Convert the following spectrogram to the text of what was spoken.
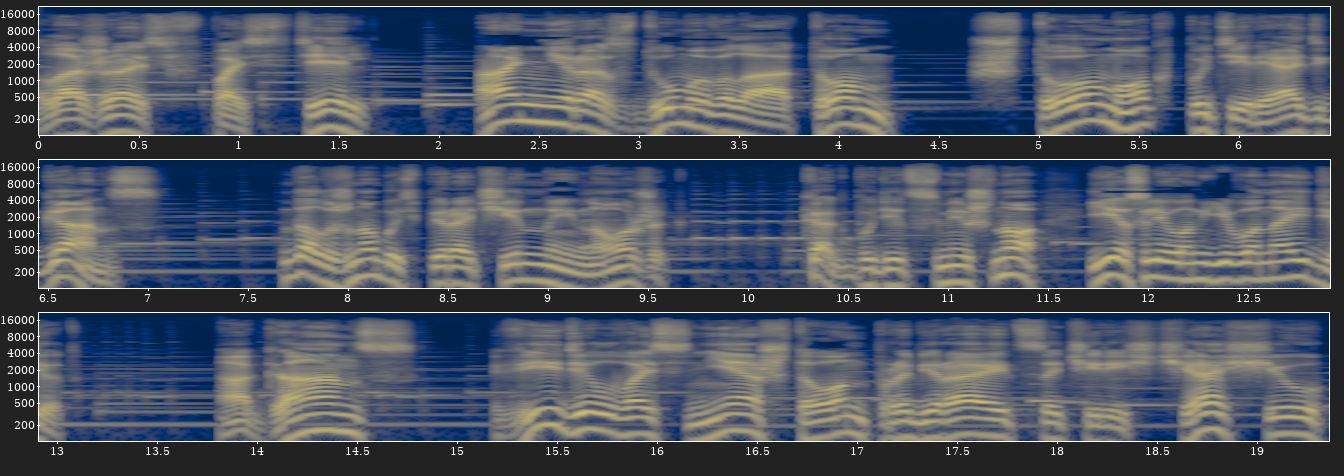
Ложась в постель, Анни раздумывала о том, что мог потерять Ганс. Должно быть перочинный ножик. Как будет смешно, если он его найдет. А Ганс видел во сне, что он пробирается через чащу,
